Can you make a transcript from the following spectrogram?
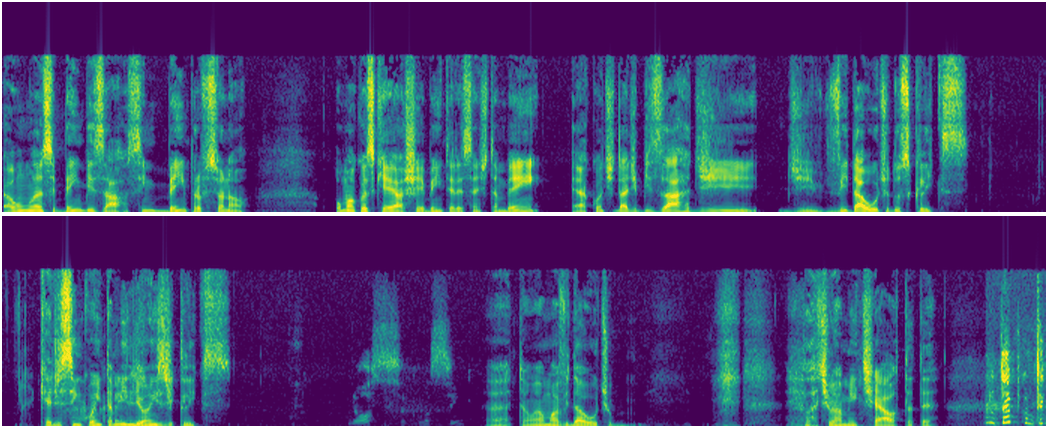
É um lance bem bizarro, assim, bem profissional. Uma coisa que eu achei bem interessante também é a quantidade bizarra de, de vida útil dos cliques. Que é de 50 ah, milhões de cliques. Nossa, como assim? É, então é uma vida útil relativamente alta até. Não tem, não tem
